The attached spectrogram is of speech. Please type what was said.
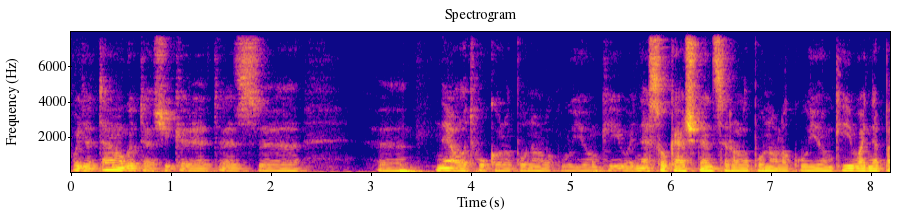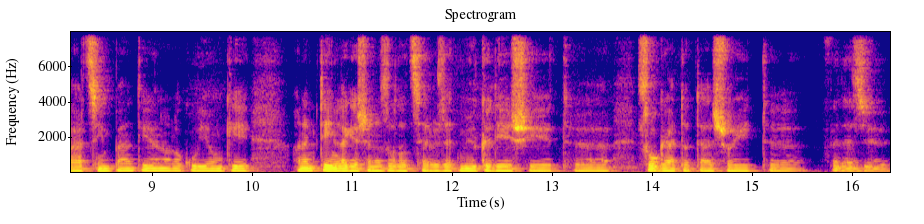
hogy a támogatási keret ez ne adhok alapon alakuljon ki, vagy ne szokásrendszer alapon alakuljon ki, vagy ne pártszimpátián alakuljon ki, hanem ténylegesen az adott szervezet működését, szolgáltatásait fedező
